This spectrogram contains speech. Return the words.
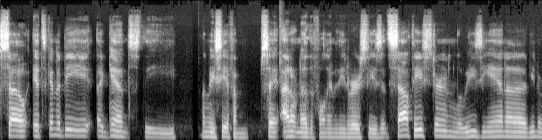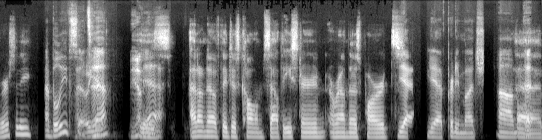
So it's going to be against the. Let me see if I'm saying. I don't know the full name of the university. Is it Southeastern Louisiana University? I believe so. That's yeah. it. Yep. Yeah. Is I don't know if they just call them Southeastern around those parts. Yeah. Yeah, pretty much. Um, Uh,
